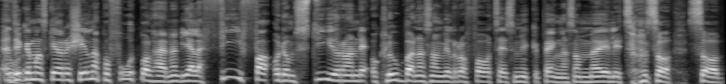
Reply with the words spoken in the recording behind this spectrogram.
Jag, jag tycker du? man ska göra skillnad på fotboll här när det gäller Fifa och de styrande och klubbarna som vill roffa åt sig så mycket pengar som möjligt. Så, så, så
